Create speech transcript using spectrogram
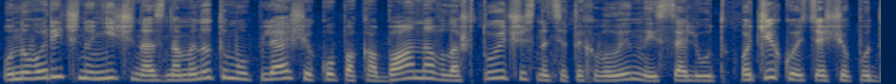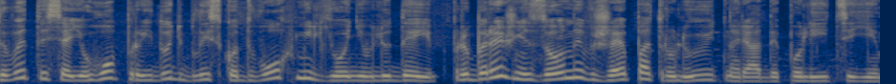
У новорічну ніч на знаменитому пляжі Копакабана влаштують 16-хвилинний салют. Очікується, що подивитися його прийдуть близько двох мільйонів людей. Прибережні зони вже патрулюють наряди поліції.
